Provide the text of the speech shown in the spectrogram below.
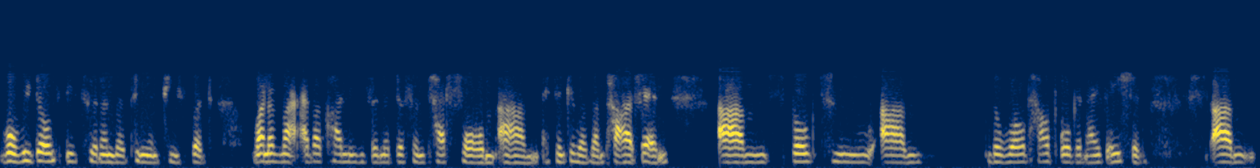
well, we don't speak to it in the opinion piece, but one of my other colleagues in a different platform, um, I think it was on PowerFM, um, spoke to um, the World Health Organization um,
